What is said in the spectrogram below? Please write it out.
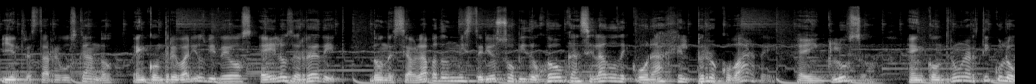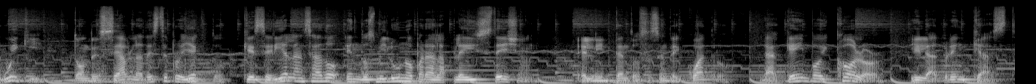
Y entre estar rebuscando, encontré varios videos e hilos de Reddit donde se hablaba de un misterioso videojuego cancelado de Coraje el perro cobarde, e incluso encontré un artículo wiki donde se habla de este proyecto que sería lanzado en 2001 para la PlayStation, el Nintendo 64, la Game Boy Color y la Dreamcast.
